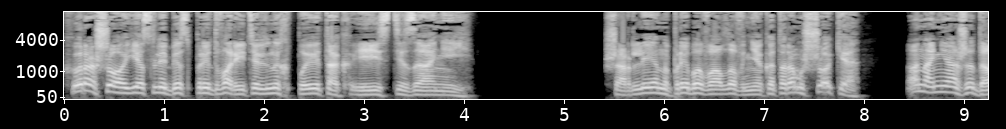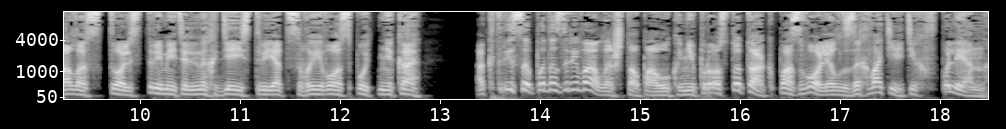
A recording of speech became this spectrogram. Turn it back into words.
Хорошо, если без предварительных пыток и истязаний. Шарлен пребывала в некотором шоке. Она не ожидала столь стремительных действий от своего спутника. Актриса подозревала, что паук не просто так позволил захватить их в плен.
